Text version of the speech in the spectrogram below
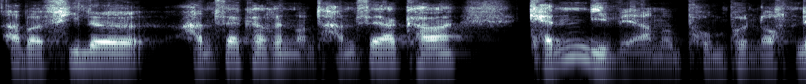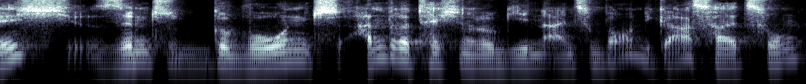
aber viele Handwerkerinnen und Handwerker kennen die Wärmepumpe noch nicht, sind gewohnt, andere Technologien einzubauen, die Gasheizung.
